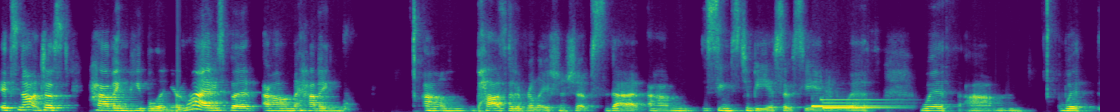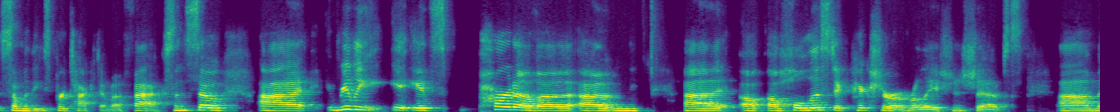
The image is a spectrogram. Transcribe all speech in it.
it's not just having people in your lives, but um, having um, positive relationships that um, seems to be associated with with um, with some of these protective effects. And so, uh, really, it, it's part of a um, uh, a, a, holistic picture of relationships um,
